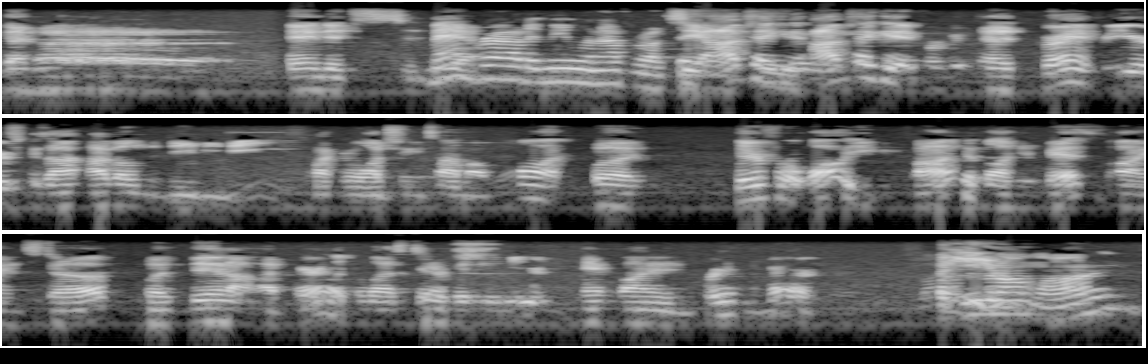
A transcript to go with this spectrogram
that Uh, and it's Matt yeah. growled at me when I brought that. See, I've taken it. I've taken it for uh, granted for years because I've owned the DVD. I can watch anytime I want. But there for a while, you can find them like at Best Buy and stuff. But then uh, apparently, for the last ten or fifteen years, you can't find it in print in America like even online,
